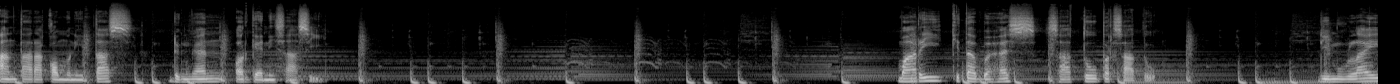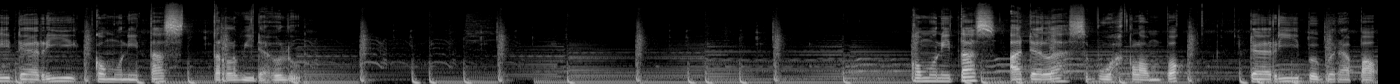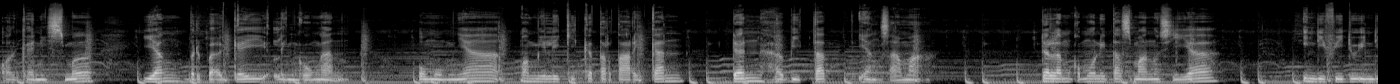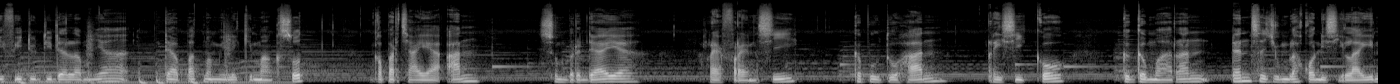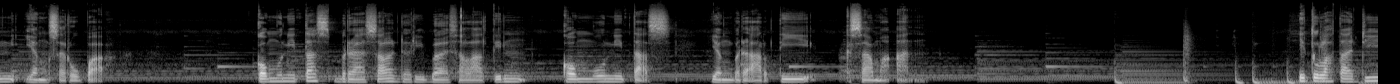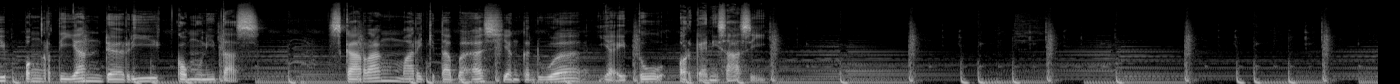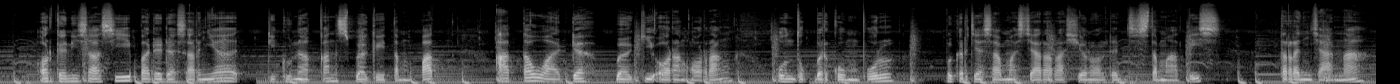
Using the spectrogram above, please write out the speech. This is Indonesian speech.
antara komunitas dengan organisasi. Mari kita bahas satu persatu. Dimulai dari komunitas terlebih dahulu. Komunitas adalah sebuah kelompok dari beberapa organisme yang berbagai lingkungan, umumnya memiliki ketertarikan dan habitat yang sama. Dalam komunitas manusia, individu-individu di dalamnya dapat memiliki maksud, kepercayaan, sumber daya, referensi, kebutuhan, risiko, kegemaran, dan sejumlah kondisi lain yang serupa. Komunitas berasal dari bahasa Latin komunitas yang berarti kesamaan. Itulah tadi pengertian dari komunitas. Sekarang mari kita bahas yang kedua yaitu organisasi. Organisasi pada dasarnya digunakan sebagai tempat atau wadah bagi orang-orang untuk berkumpul, bekerja sama secara rasional dan sistematis, terencana,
